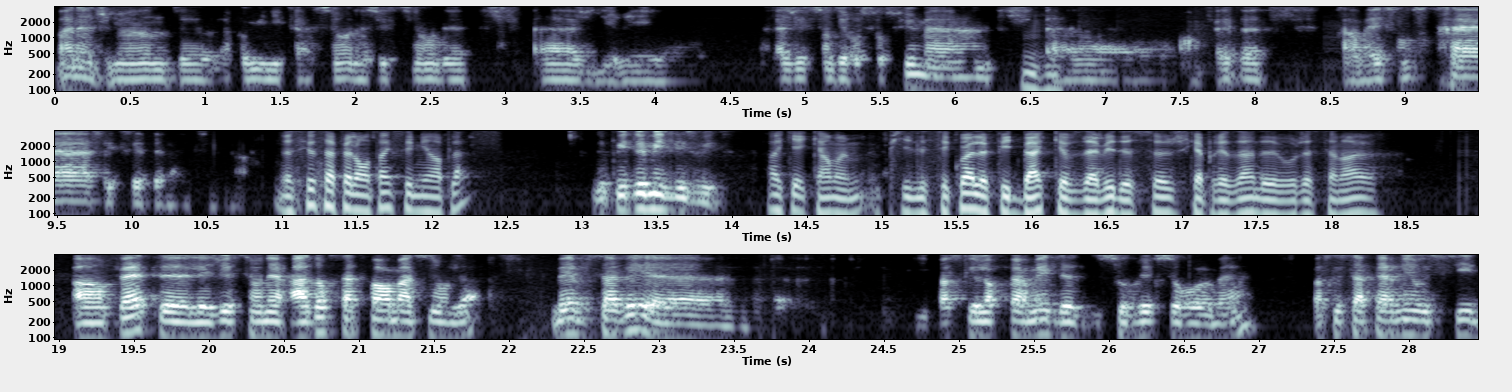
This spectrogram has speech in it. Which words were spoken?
management, de la communication, la gestion de, euh, je dirais, la gestion des ressources humaines, mhm. euh, en fait, euh, travailler sans stress, etc. Est-ce que ça fait longtemps que c'est mis en place? Depuis 2018. OK, quand même. Puis c'est quoi le feedback que vous avez de ça jusqu'à présent de vos gestionnaires? En fait, euh, les gestionnaires adorent cette formation-là. Mais vous savez, parce que leur permet de, s'ouvrir sur eux-mêmes, parce que ça permet aussi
